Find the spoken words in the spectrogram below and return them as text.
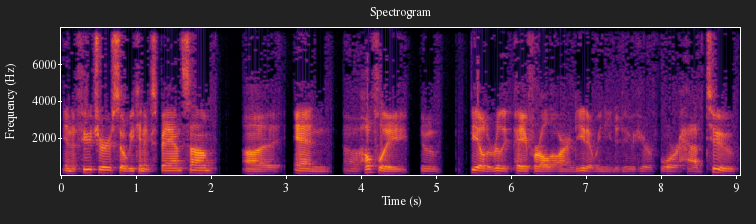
in the future so we can expand some uh, and uh, hopefully you know, be able to really pay for all the R&D that we need to do here for HAB 2.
